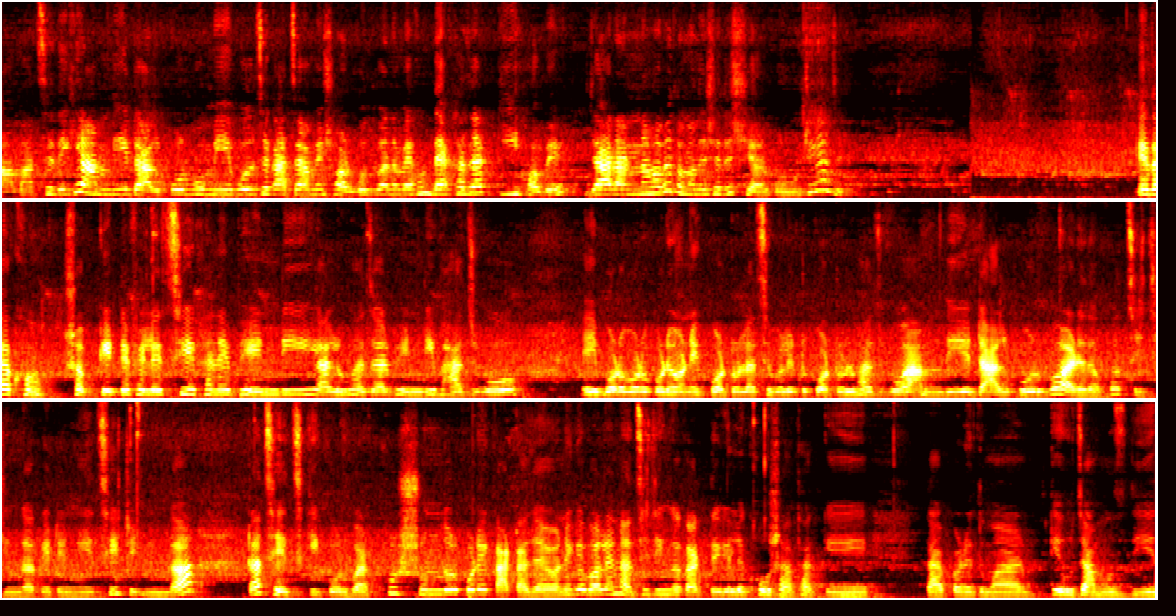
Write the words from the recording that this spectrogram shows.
আম আছে, দেখি আম দিয়ে ডাল করব। মেয়ে বলছে, কাঁচা আমের শরবত বানাবো। এখন দেখা যাক কি হবে। যা রান্না হবে তোমাদের সাথে শেয়ার করব, ঠিক আছে? এ দেখো, সব কেটে ফেলেছি। এখানে ভেন্ডি, আলু ভাজার ভেন্ডি ভাজবো। এই বড় বড় করে অনেক পটল আছে বলে একটু পটল ভাজবো, আম দিয়ে ডাল করব। আর দেখো, চিচিঙ্গা কেটে নিয়েছি। চিচিঙ্গাটা ছেচকি করব। আর খুব সুন্দর করে কাটা যায়। অনেকে বলে না, চিচিঙ্গা কাটতে গেলে খোসা থাকে তারপরে তোমার কেউ চামচ দিয়ে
